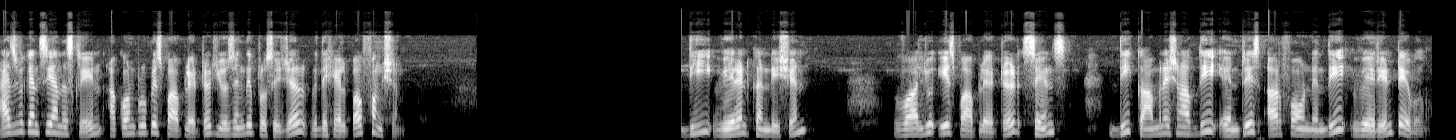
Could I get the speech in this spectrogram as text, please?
As we can see on the screen, account group is populated using the procedure with the help of function. The variant condition value is populated since the combination of the entries are found in the variant table.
